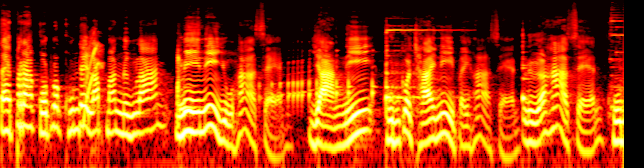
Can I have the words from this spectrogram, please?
แต่ปรากฏว่าคุณได้รับมา1ล้าน มีหนี้อยู่5 0 0แสนอย่างนี้คุณก็ใช้หนี้ไป 5 0 0แสนเหลือ 5 0 0แสนคุณ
